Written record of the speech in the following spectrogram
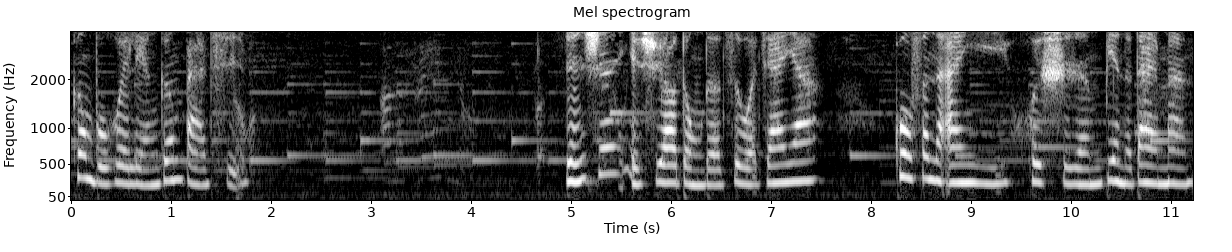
更不会连根拔起。人生也需要懂得自我加压，过分的安逸会使人变得怠慢，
